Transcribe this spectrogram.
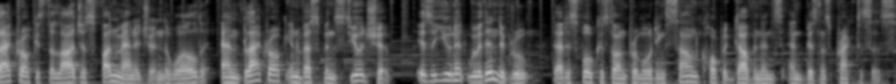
BlackRock is the largest fund manager in the world, and BlackRock Investment Stewardship is a unit within the group that is focused on promoting sound corporate governance and business practices.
